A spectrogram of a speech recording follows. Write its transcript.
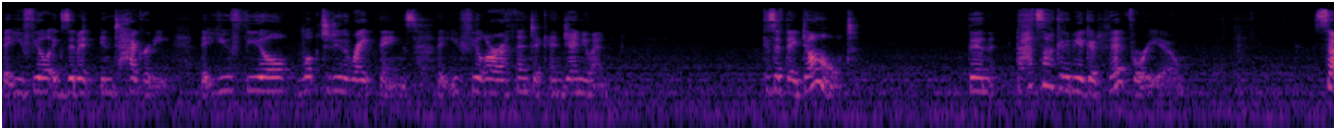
that you feel exhibit integrity, that you feel look to do the right things, that you feel are authentic and genuine? Because if they don't, then that's not going to be a good fit for you. So,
